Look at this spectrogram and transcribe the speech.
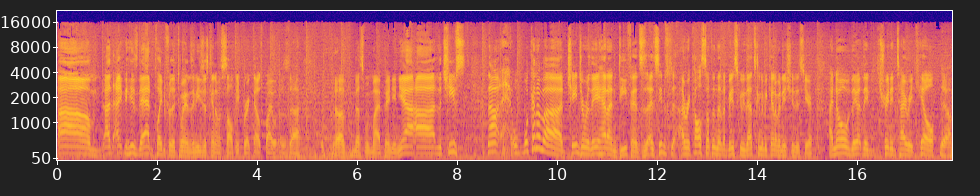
Um, I, I, his dad played for the Twins, and he's just kind of a salty prick. That was probably what was uh, uh, messing with my opinion. Yeah, uh, the Chiefs. Now, what kind of a changeover they had on defense? It seems I recall something that basically that's going to be kind of an issue this year. I know they they traded Tyreek Hill. Yeah.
